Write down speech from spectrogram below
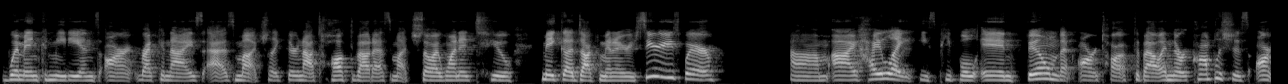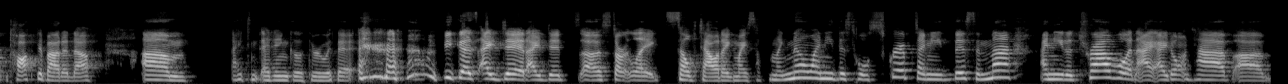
women comedians aren't recognized as much, like they're not talked about as much. So I wanted to make a documentary series where um, I highlight these people in film that aren't talked about and their accomplishments aren't talked about enough. Um, I didn't, I didn't go through with it because I did. I did uh, start like self doubting myself. I'm like, no, I need this whole script. I need this and that. I need to travel, and I, I don't have um,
